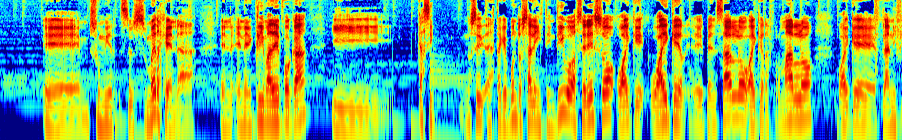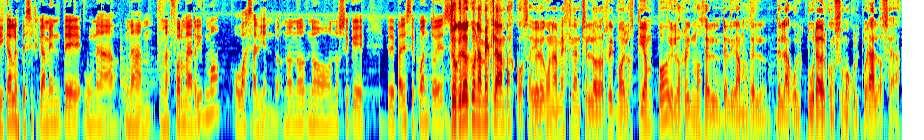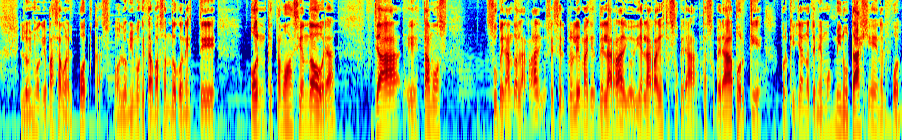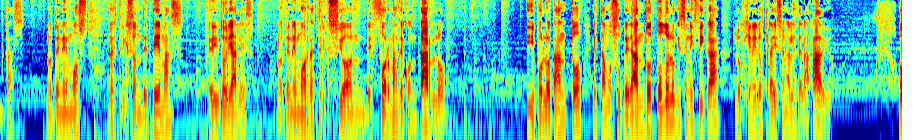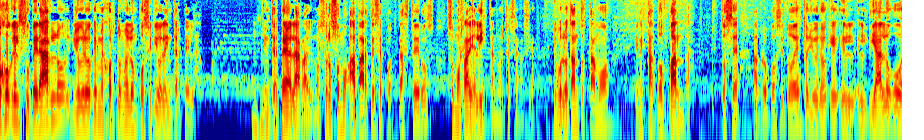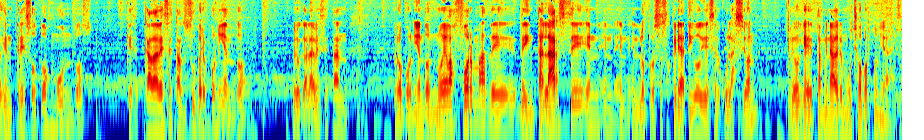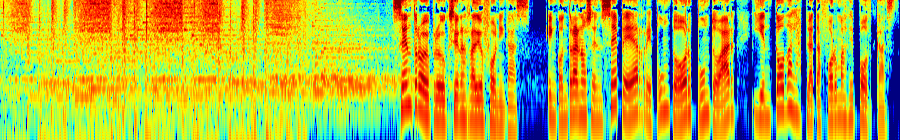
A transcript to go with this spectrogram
eh, sumir- su- sumerge en, la, en el clima de época y casi no sé hasta qué punto sale instintivo hacer eso, o hay que, o hay que eh, pensarlo, o hay que reformarlo, o hay que planificarlo específicamente una, una, una forma de ritmo, o va saliendo. No, no, no, no sé qué, qué le parece, cuánto es. Yo creo que una mezcla de ambas cosas. Yo creo que una mezcla entre los ritmos de los tiempos y los ritmos del, del, digamos, del, de la cultura, del consumo cultural. O sea, lo mismo que pasa con el podcast, o lo mismo que está pasando con este on que estamos haciendo ahora. Ya estamos superando la radio. Ese es el problema de la radio. Hoy día la radio está superada. ¿Está superada por qué? Porque ya no tenemos minutaje en el podcast, no tenemos restricción de temas editoriales, no tenemos restricción de formas de contarlo y por lo tanto estamos superando todo lo que significa los géneros tradicionales de la radio. Ojo que el superarlo, yo creo que mejor tomarlo en positivo, la interpela. Ujú. Interpela la radio. Nosotros somos, aparte de ser podcasteros, somos radialistas en nuestra esencia. Y por lo tanto estamos en estas dos bandas. Entonces, a propósito de esto, yo creo que el, diálogo entre esos dos mundos, que cada vez se están superponiendo, pero que a la vez están proponiendo nuevas formas de, instalarse en- en los procesos creativos y de circulación, creo que también abre muchas oportunidades. Centro de Producciones Radiofónicas. Encontranos en cpr.org.ar y en todas las plataformas de podcast.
